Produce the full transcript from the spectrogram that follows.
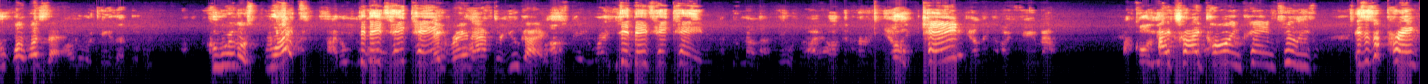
Who, what was that? Who were those? What? Did they take They Kane? ran after you guys. Did they take Kane? Kane? I tried calling Kane too. He's. Is this a prank?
